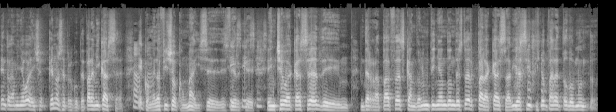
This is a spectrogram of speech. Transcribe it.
entón a miña avó dixo, que non se preocupe, para mi casa. Uh -huh. E con ela fixo con máis, é eh, dicir, sí, sí, que sí, sí. encheu a casa de, de rapazas cando non tiñan donde estudar para casa, había sitio para todo o mundo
